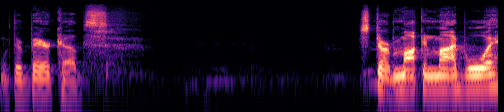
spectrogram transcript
with her bear cubs. Start mocking my boy.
